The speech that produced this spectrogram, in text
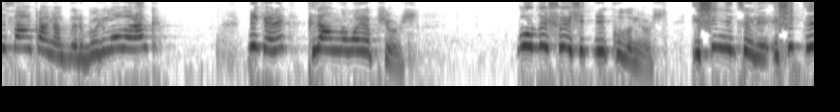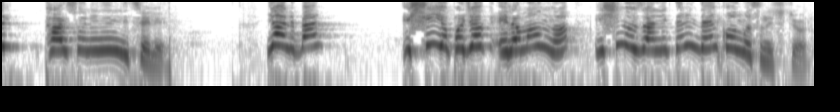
insan kaynakları bölümü olarak bir kere planlama yapıyoruz. Burada şu eşitliği kullanıyoruz. İşin niteliği eşittir personelin niteliği. Yani ben işi yapacak elemanla işin özelliklerinin denk olmasını istiyorum.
